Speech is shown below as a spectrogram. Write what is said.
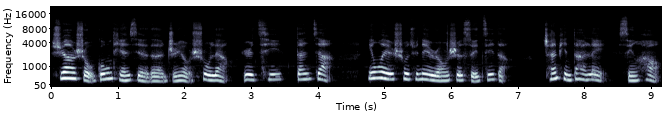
需要手工填写的只有数量、日期、单价，因为数据内容是随机的，产品大类、型号。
